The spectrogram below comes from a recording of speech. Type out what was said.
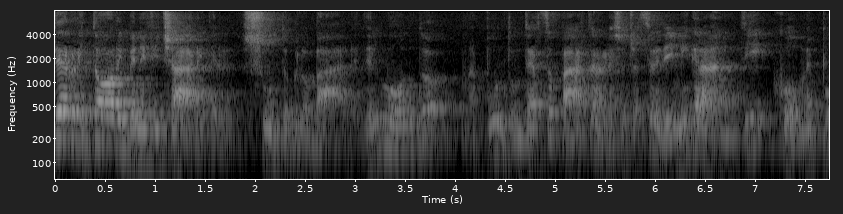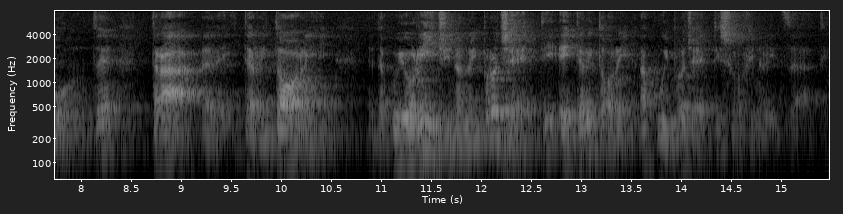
territori beneficiari del sud globale del mondo, appunto un terzo partner, le associazioni dei migranti come ponte tra eh, i territori da cui originano i progetti e i territori a cui i progetti sono finalizzati.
